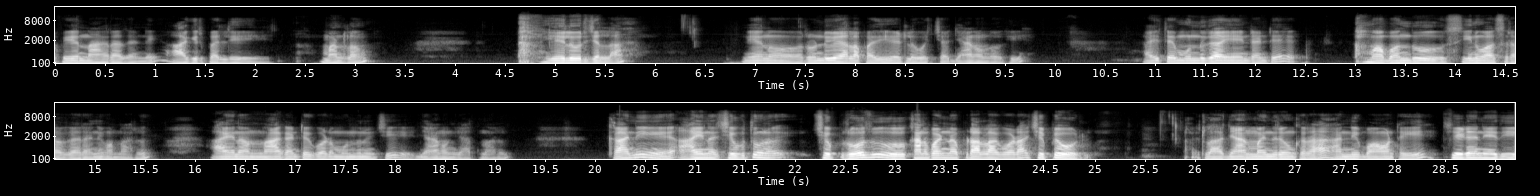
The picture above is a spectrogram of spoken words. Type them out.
పేరు నాగరాజ్ అండి. ఆగిరిపల్లి మండలం ఏలూరు జిల్లా. నేను రెండు వేల పదిహేడులో వచ్చా ధ్యానంలోకి అయితే ముందుగా ఏంటంటే మా బంధువు శ్రీనివాసరావు గారు అని ఉన్నారు. ఆయన నాకంటే కూడా ముందు నుంచి ధ్యానం చేస్తున్నారు. కానీ ఆయన చెబుతూ చెప్ రోజు కనపడినప్పుడల్లా కూడా చెప్పేవాళ్ళు. ఇట్లా జ్ఞాన మందిరంకి రా అన్నీ బాగుంటాయి. చెడు అనేది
